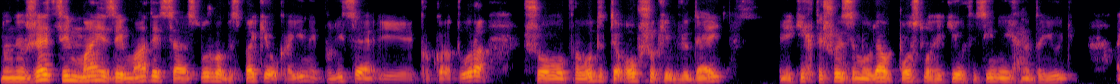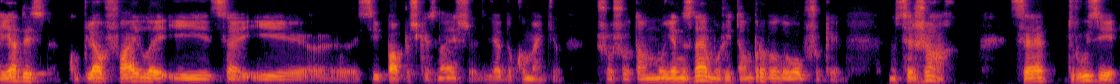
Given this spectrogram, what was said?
Ну невже цим має займатися Служба безпеки України, поліція і прокуратура, що проводити обшуки людей, в яких ти щось замовляв послуги, які офіційно їх надають? А я десь купляв файли і це, і е, ці папочки, знаєш, для документів. Що, що там, ну я не знаю, може і там провели обшуки. Ну це жах. Це, друзі,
